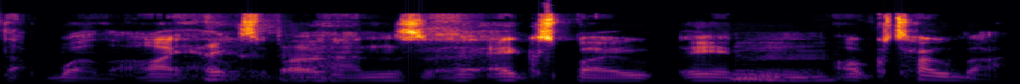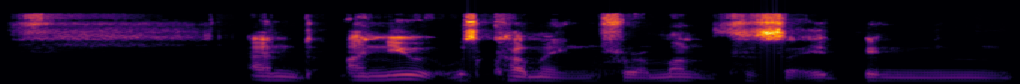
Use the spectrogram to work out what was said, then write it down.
that well that I held in Expo. hands at Expo in Hmm. October. And I knew it was coming for a month or so. It'd been,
